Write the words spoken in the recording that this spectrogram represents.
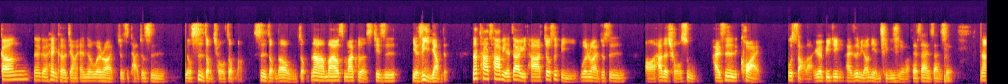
刚那个 Hank 讲 Andrew Wainwright，就是他就是有四种球种嘛，四种到五种。那 Miles Michaelis 其实也是一样的。那它差别在于它就是比 Wainwright 就是啊，他的球速还是快。不少啦，因为毕竟还是比较年轻一些嘛，才三十三岁。那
